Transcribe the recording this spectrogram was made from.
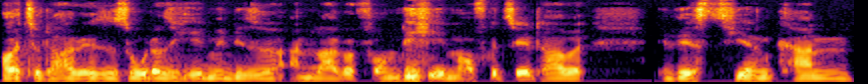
Heutzutage ist es so, dass ich eben in diese Anlageform, die ich eben aufgezählt habe, investieren kann,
